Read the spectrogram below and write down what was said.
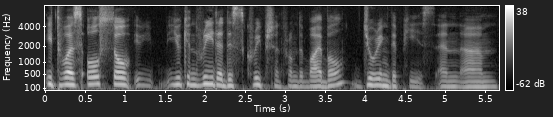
it was also you can read a description from the Bible during the piece, and um,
